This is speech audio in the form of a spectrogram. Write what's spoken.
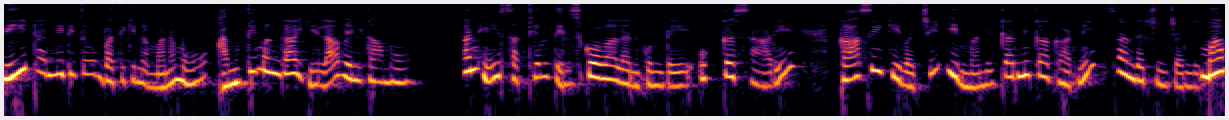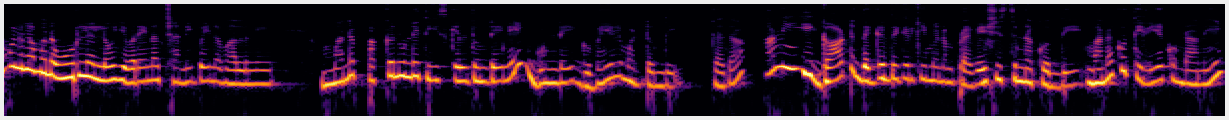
వీటన్నిటితో బతికిన మనము అంతిమంగా ఎలా వెళ్తాము? అని సత్యం తెలుసుకోవాలనుకుంటే ఒక్కసారి కాశీకి వచ్చి ఈ మణికర్ణిక ఘాట్ని సందర్శించండి. మామూలుగా మన ఊర్లలో ఎవరైనా చనిపోయిన వాళ్ళని మన పక్క నుండి తీసుకెళ్తుంటేనే గుండె గుబేలమంటుంది కదా? అని ఈ ఘాట్ దగ్గర దగ్గరికి మనం ప్రవేశిస్తున్న కొద్దీ మనకు తెలియకుండానే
